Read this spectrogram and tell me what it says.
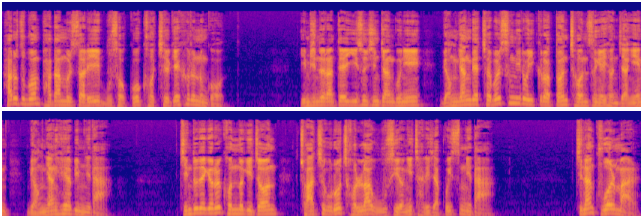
하루 두 번 바닷물살이 무섭고 거칠게 흐르는 곳. 임진왜란 때 이순신 장군이 명량대첩을 승리로 이끌었던 전승의 현장인 명량해협입니다. 진도대교를 건너기 전 좌측으로 전라 우수영이 자리 잡고 있습니다. 지난 9월 말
